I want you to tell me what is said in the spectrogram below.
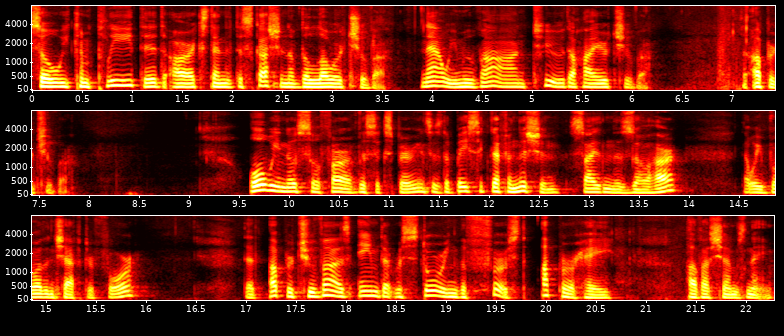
So we completed our extended discussion of the lower tshuva. Now we move on to the higher tshuva, the upper tshuva. All we know so far of this experience is the basic definition cited in the Zohar that we brought in chapter 4 that upper tshuva is aimed at restoring the first upper Hey of Hashem's name.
